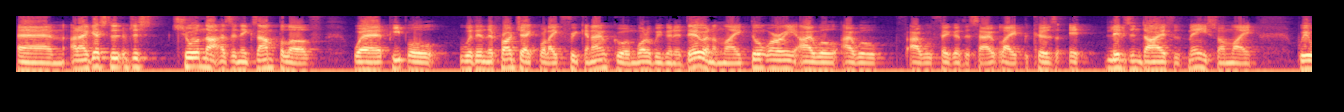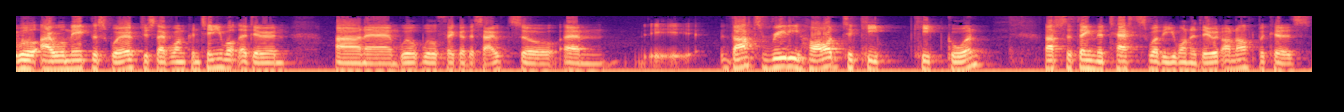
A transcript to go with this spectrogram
Um, and I guess just showing that as an example of where people within the project were like freaking out, going, "What are we going to do?" And I'm like, "Don't worry, I will, I will, I will figure this out." Like because it lives and dies with me, so I'm like, "We will, I will make this work. Just everyone continue what they're doing, and um, we'll we'll figure this out." So um, that's really hard to keep keep going. That's the thing that tests whether you want to do it or not because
